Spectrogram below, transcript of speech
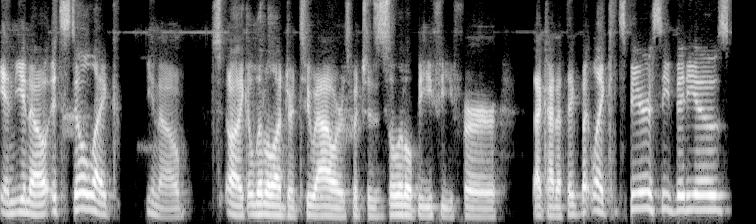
and you know, it's still like you know, like a little under two hours, which is a little beefy for that kind of thing. But like conspiracy videos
